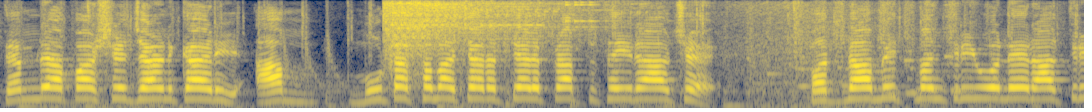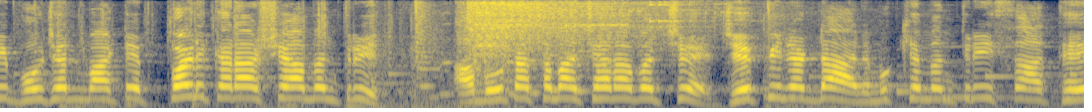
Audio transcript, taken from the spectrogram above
તેમને અપાશે જાણકારી. આમ મોટા સમાચાર અત્યારે પ્રાપ્ત થઈ રહ્યા છે. પદનામિત મંત્રીઓને રાત્રિ ભોજન માટે પણ કરાશે આમંત્રિત. આ મોટા સમાચાર વચ્ચે જેપી નડ્ડા અને મુખ્યમંત્રી સાથે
